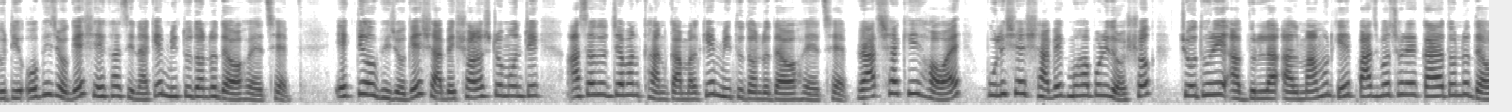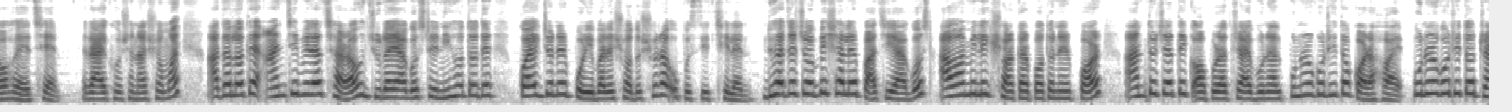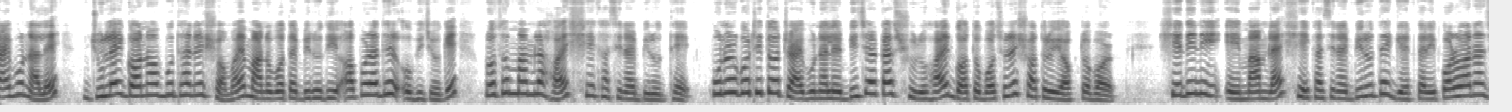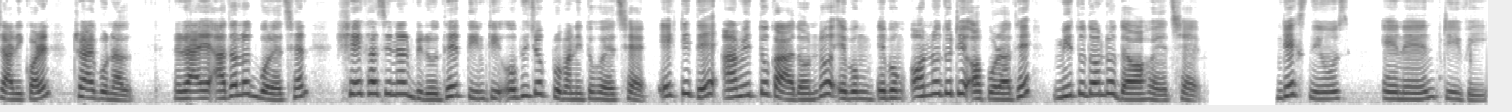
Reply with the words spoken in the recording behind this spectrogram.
দুটি অভিযোগে শেখ হাসিনাকে মৃত্যুদণ্ড দেওয়া হয়েছে। একটি অভিযোগে সাবেক স্বরাষ্ট্রমন্ত্রী আসাদুজ্জামান খান কামালকে মৃত্যুদণ্ড দেওয়া হয়েছে। রাজসাক্ষী হওয়ায় পুলিশের সাবেক মহাপরিদর্শক চৌধুরী আবদুল্লাহ আল মামুনকে পাঁচ বছরের কারাদণ্ড দেওয়া হয়েছে। রায় ঘোষণার সময় আদালতে আইনজীবীরা ছাড়াও জুলাই আগস্টে নিহতদের কয়েকজনের পরিবারের সদস্যরা উপস্থিত ছিলেন। দুই হাজার চব্বিশ সালের পাঁচই আগস্ট আওয়ামী লীগ সরকার পতনের পর আন্তর্জাতিক অপরাধ ট্রাইব্যুনাল পুনর্গঠিত করা হয়। পুনর্গঠিত ট্রাইব্যুনালে জুলাই গণ অভ্যুত্থানের সময় মানবতা বিরোধী অপরাধের অভিযোগে প্রথম মামলা হয় শেখ হাসিনার বিরুদ্ধে। পুনর্গঠিত ট্রাইব্যুনালের বিচার কাজ শুরু হয় গত বছরের সতেরোই অক্টোবর। সেদিনই এই মামলায় শেখ হাসিনার বিরুদ্ধে গ্রেফতারি পরোয়ানা জারি করেন ট্রাইব্যুনাল। রায়ে আদালত বলেছেন, শেখ হাসিনার বিরুদ্ধে তিনটি অভিযোগ প্রমাণিত হয়েছে। একটিতে আমৃত্যু কারাদণ্ড এবং এবং অন্য দুটি অপরাধে মৃত্যুদণ্ড দেওয়া হয়েছে। Desk news, NN TV.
